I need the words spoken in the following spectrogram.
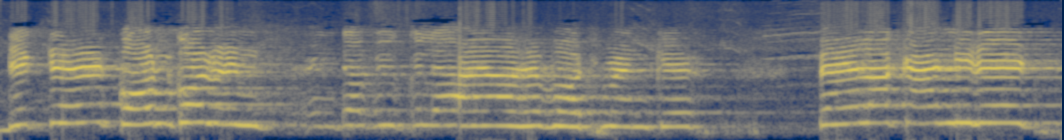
देखते हैं कौन कौन इंटरव्यू के लिए आया है वॉचमैन के। पहला कैंडिडेट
